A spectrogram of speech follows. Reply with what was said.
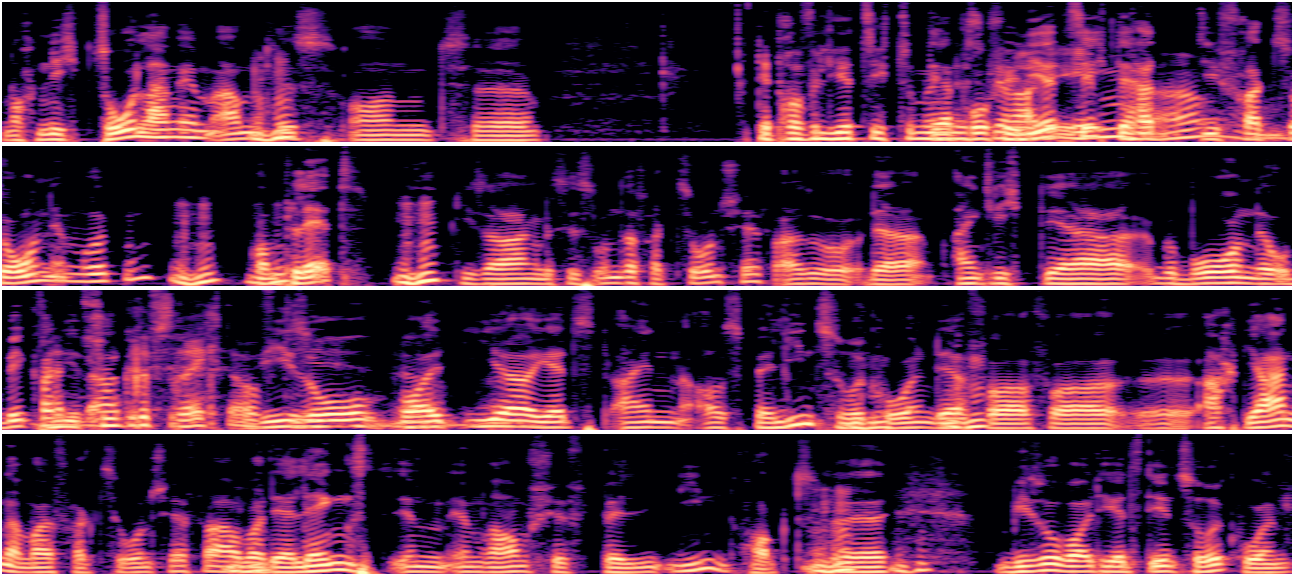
noch nicht so lange im Amt ist. Und äh, der profiliert sich der zumindest. profiliert gerade sich, eben, der ja. hat die Fraktion im Rücken, Mhm, komplett. Die sagen, das ist unser Fraktionschef, also der eigentlich der geborene OB-Kandidat. Zugriffsrecht auf Wieso die, wollt ihr jetzt einen aus Berlin zurückholen, Mhm. der vor, vor äh, acht Jahren da mal Fraktionschef war, aber der längst im, im Raumschiff Berlin hockt? Mhm. Äh, wieso wollt ihr jetzt den zurückholen?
